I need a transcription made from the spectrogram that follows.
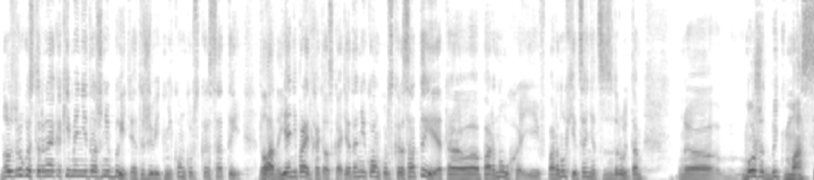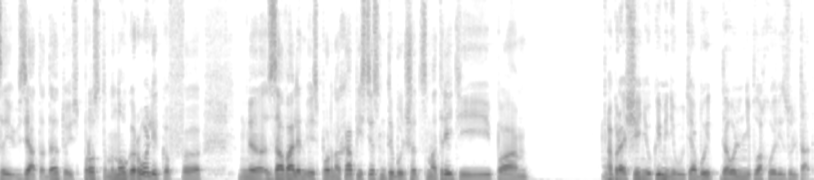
Но с другой стороны, а какими они должны быть? Это же ведь не конкурс красоты. Да ладно, я не про это хотел сказать. Это не конкурс красоты, это э, порнуха. И в порнухе ценится за другое. Там э, может быть массой взято, да, то есть просто много роликов, э, э, завален весь порнохаб. Естественно, ты будешь это смотреть и по обращению к имени у тебя будет довольно неплохой результат.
